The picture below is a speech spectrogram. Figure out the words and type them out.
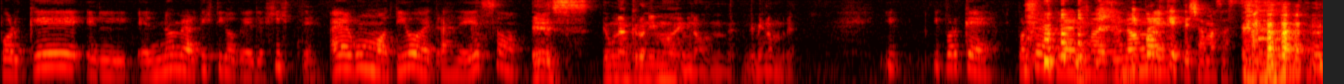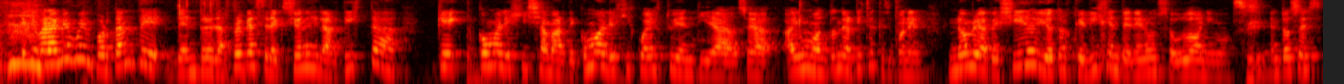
por qué el, el nombre artístico que elegiste. ¿Hay algún motivo detrás de eso? Es un acrónimo de mi nombre. De mi nombre. ¿Y, y por qué? ¿Por qué el acrónimo de tu ¿Y nombre? por qué te llamas así? Es que para mí es muy importante dentro de las propias selecciones del artista que cómo elegís llamarte, cómo elegís cuál es tu identidad. O sea, hay un montón de artistas que se ponen nombre y apellido y otros que eligen tener un seudónimo. Sí. Entonces,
